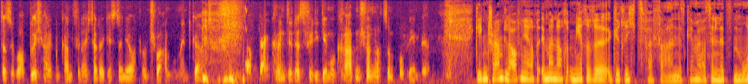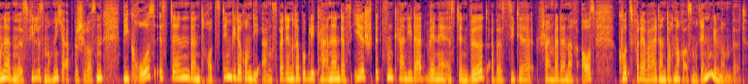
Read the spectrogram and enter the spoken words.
das das überhaupt durchhalten kann, vielleicht hat er gestern ja auch nur einen schwachen Moment gehabt, dann könnte das für die Demokraten schon noch zum Problem werden. Gegen Trump laufen ja auch immer noch mehrere Gerichtsverfahren. Das kennen wir aus den letzten Monaten. Ist vieles noch nicht abgeschlossen. Wie groß ist denn dann trotzdem wiederum die Angst bei den Republikanern, dass ihr Spitzenkandidat, wenn er es denn wird, aber es sieht ja scheinbar danach aus, kurz vor der Wahl dann doch noch aus dem Rennen genommen wird?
